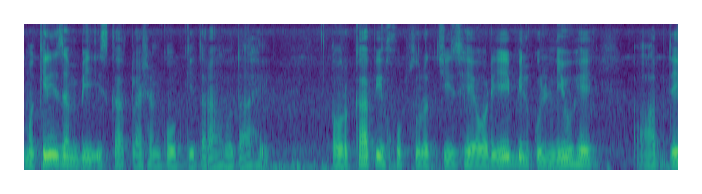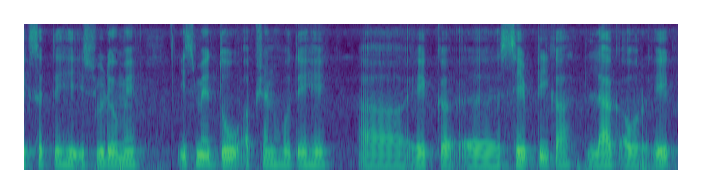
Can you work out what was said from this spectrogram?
मकनिज़म भी इसका क्लाशन कोप की तरह होता है। और काफ़ी खूबसूरत चीज़ है और ये बिल्कुल न्यू है। आप देख सकते हैं इस वीडियो में। इसमें दो ऑप्शन होते हैं। एक सेफ्टी का लॉक और एक,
